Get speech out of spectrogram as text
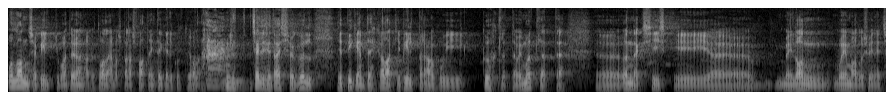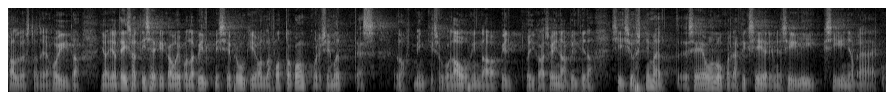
mul on see pilt juba tõenäoliselt olemas, pärast vaatan, ei tegelikult ei ole selliseid asju küll, nii et pigem tehke alati pilt ära, kui kõhklete või mõtlete Äh, õnneks siiski äh, meil on võimalusi neid salvestada ja hoida. Ja, ja teisalt isegi ka võib-olla pilt, mis ei pruugi olla fotokonkursi mõttes noh, mingisugune auhinnapilt või ka seinapildina, siis just nimelt see olukorra fikseerimine, see liik siin ja praegu.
